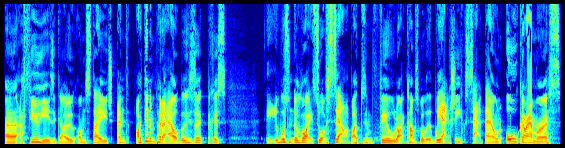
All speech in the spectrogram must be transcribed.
uh, a few years ago on stage, and I didn't put it out because uh, because it wasn't the right sort of setup. I didn't feel like comfortable. But We actually sat down, all glamorous,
